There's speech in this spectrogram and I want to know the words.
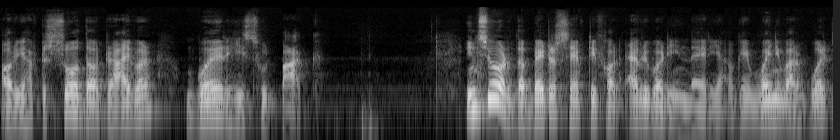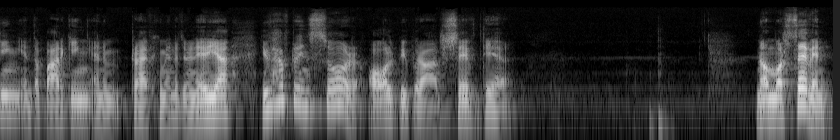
or you have to show the driver where he should park. Ensure the better safety for everybody in the area okay? When you are working in the parking and traffic management area you have to ensure all people are safe there. Number 7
